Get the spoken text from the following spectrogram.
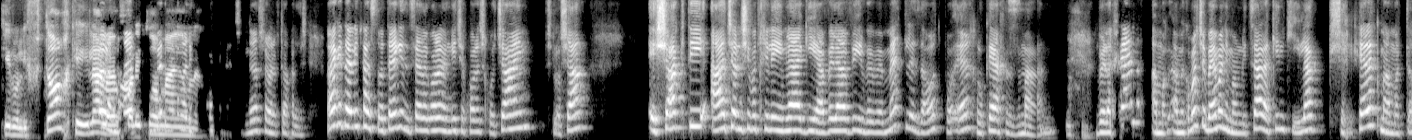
כאילו לפתוח קהילה לא, לא יכול לתרום מהיום. לא. רק את ההליך האסטרטגי זה סדר גודל נגיד של חודש חודשיים, שלושה. השקתי עד שאנשים מתחילים להגיע ולהבין ובאמת לזהות פה ערך לוקח זמן. ולכן המקומות שבהם אני ממליצה להקים קהילה שחלק מהמטר...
